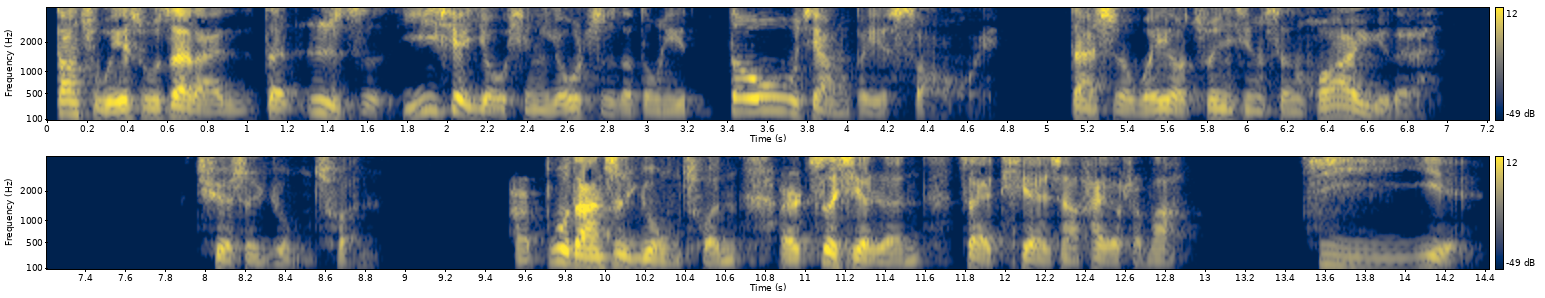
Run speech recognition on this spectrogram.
当主耶稣再来的日子，一切有形有质的东西都将被烧毁，但是唯有遵行神话语的，却是永存。而不单是永存，而这些人在天上还有什么基业？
